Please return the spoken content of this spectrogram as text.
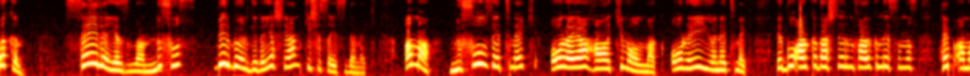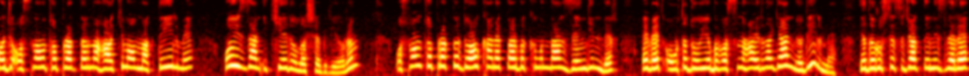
Bakın S ile yazılan nüfus bir bölgede yaşayan kişi sayısı demek. Ama nüfuz etmek oraya hakim olmak, orayı yönetmek. E bu arkadaşların farkındaysanız hep amacı Osmanlı topraklarına hakim olmak değil mi? O yüzden ikiye de ulaşabiliyorum. Osmanlı toprakları doğal kaynaklar bakımından zengindir. Evet Orta Doğu'ya babasının hayrına gelmiyor değil mi? Ya da Rusya sıcak denizlere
